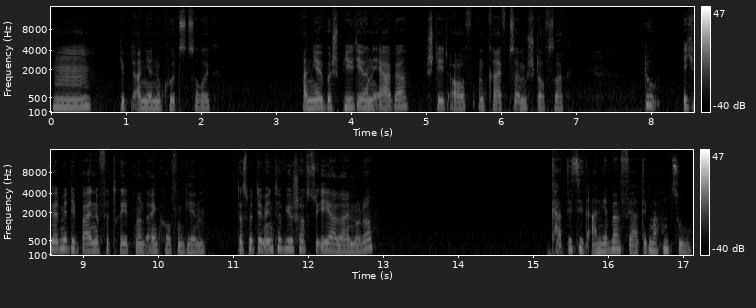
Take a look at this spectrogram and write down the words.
Hm, gibt Anja nur kurz zurück. Anja überspielt ihren Ärger, steht auf und greift zu einem Stoffsack. Du, ich werde mir die Beine vertreten und einkaufen gehen. Das mit dem Interview schaffst du eh allein, oder? Kathi sieht Anja beim Fertigmachen zu.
